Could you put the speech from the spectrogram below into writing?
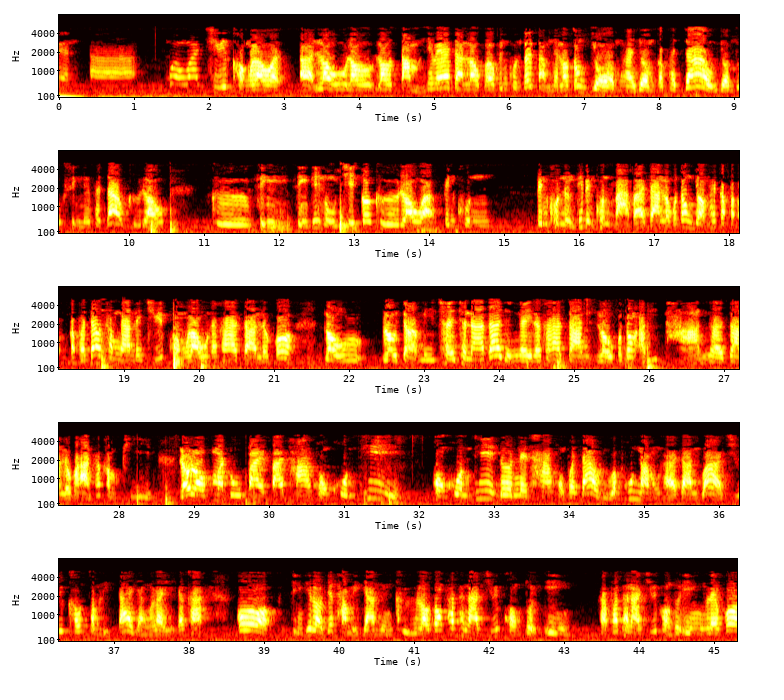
เป็นอ่าเมื่อว่าชีวิตของเราอะเราเราเราต่ำใช่ไหมอาจารย์เราเราเป็นคนต้อยต่ำเนี่ยเราต้องยอมค่ะยอมกับพระเจ้า ยอมทุกสิ่งในพระเจ้าคือเราคือสิ่งสิ่งที่หนูคิดก็คือเราอะเป็นคนเป็นคนหนึ่งที่เป็นคนบาปอาจารย์ เราก็ต้องยอมให้กับกับพระเจ้าทำงานในชีวิตของเรานะคะ อาจารย์แล้วก็เราเราจะมีชัยชนะได้อยังไงนะคะ อาจารย์เราก็ต้องอธิษฐานค่ะอาจารย์แล้วก็อ่านพระคัมภีร์ แล้วเรามาดูปลายปลายทางของคนที่ของคนที่เดินในทางของพระเจ้าหรือว่าผู้นำค่ะอาจารย์ว่าชีวิตเขาสำเร็จได้อย่างไรนะคะ ก็สิ่งที่เราจะทำอีกอย่างหนึ่งคือ เราต้องพัฒนาชีวิตของตัวเองค่ะ พัฒนาชีวิตของตัวเองแล้วก็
